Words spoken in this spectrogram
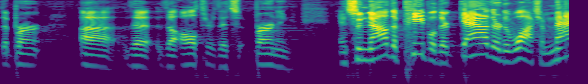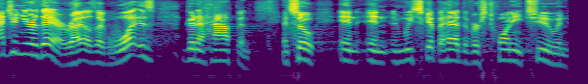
the burnt, uh, the, the altar that's burning. And so now the people, they're gathered to watch. Imagine you're there, right? I was like, what is going to happen? And so, in, in, and we skip ahead to verse 22 in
